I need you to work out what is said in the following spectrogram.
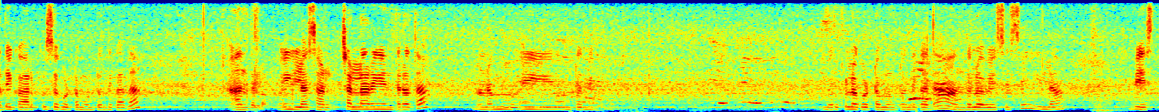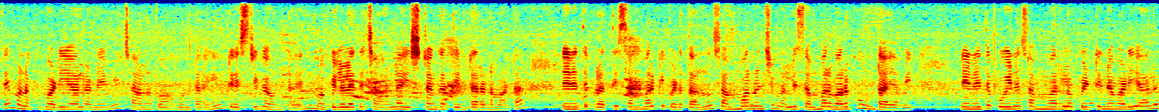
అదే కార్పూస గుట్టం ఉంటుంది కదా అందులో. ఇలా చల్లారిన తర్వాత మనము ఈ ఉంటుంది మురుకుల గొట్టం ఉంటుంది కదా అందులో వేసేసి ఇలా వేస్తే మనకు వడియాలు అనేవి చాలా బాగుంటాయి టేస్టీగా ఉంటాయి. మా పిల్లలైతే చాలా ఇష్టంగా తింటారనమాట నేనైతే ప్రతి సమ్మర్కి పెడతాను. సమ్మర్ నుంచి మళ్ళీ సమ్మర్ వరకు ఉంటాయి అవి. నేనైతే పోయిన సమ్మర్లో పెట్టిన వడియాలు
